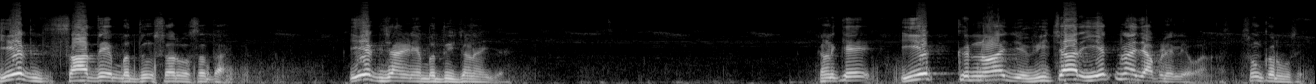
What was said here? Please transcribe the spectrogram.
એક સાધે બધું સર્વ સદાય એક જાણે બધું જણાઈ જાય. કારણ કે એકનો જ વિચાર, એકના જ આપણે લેવાના. શું કરવું છે?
